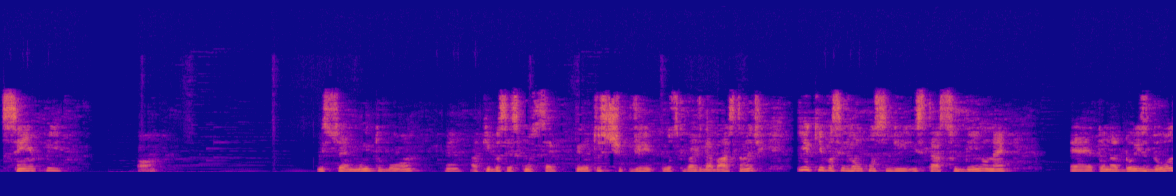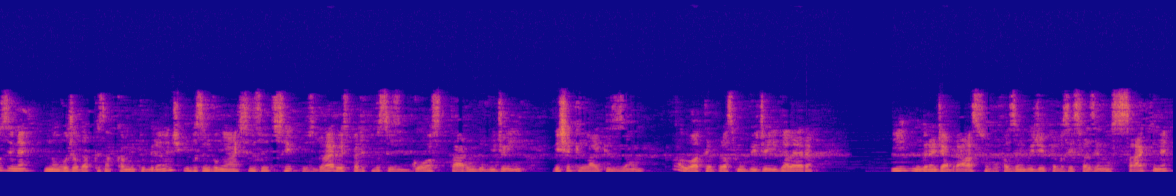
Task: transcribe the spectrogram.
sempre, ó, isso é muito bom, né? aqui vocês conseguem ter outros tipos de recursos que vai ajudar bastante, e aqui vocês vão conseguir estar subindo, né, é, tô na 2.12, né, não vou jogar porque senão ficar muito grande, e vocês vão ganhar esses outros recursos, galera, eu espero que vocês gostaram do vídeo aí, deixa aquele likezão, falou, até o próximo vídeo aí, galera, e um grande abraço, vou fazer um vídeo aí para vocês fazendo um saque, né,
